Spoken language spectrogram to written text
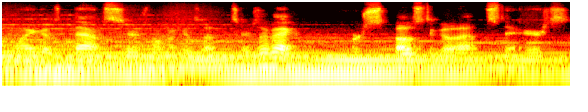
One way goes downstairs, one way goes upstairs. Look like we're supposed to go upstairs.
